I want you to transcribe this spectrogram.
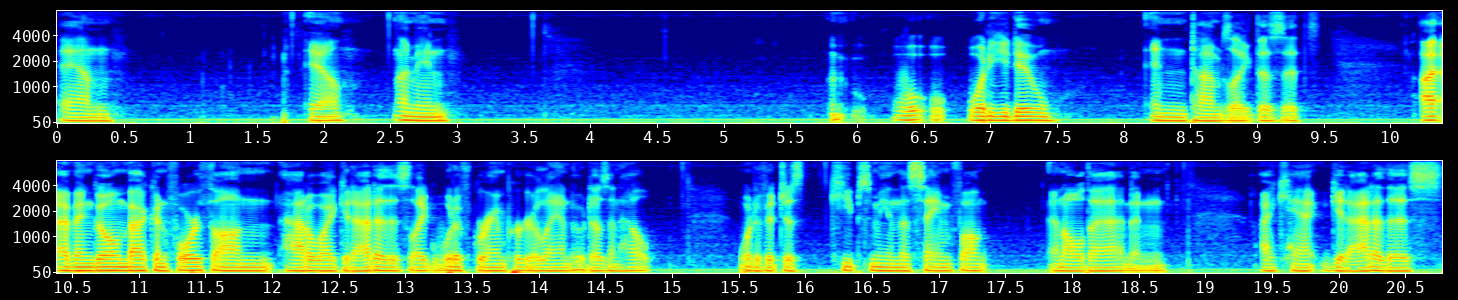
And yeah, I mean, what do you do? in times like this. It's I, have been going back and forth on how do I get out of this. Like, what if Grand Prix Orlando doesn't help? What if it just keeps me in the same funk and all that, and I can't get out of this?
